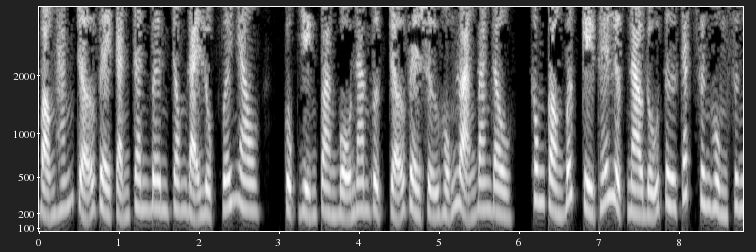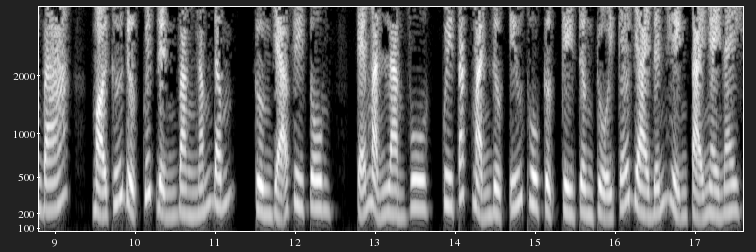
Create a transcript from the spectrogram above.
bọn hắn trở về cạnh tranh bên trong đại lục với nhau, cục diện toàn bộ Nam vực trở về sự hỗn loạn ban đầu, không còn bất kỳ thế lực nào đủ tư cách xưng hùng xưng bá, mọi thứ được quyết định bằng nắm đấm, cường giả vi tôn, kẻ mạnh làm vua, quy tắc mạnh được yếu thua cực kỳ trần trụi kéo dài đến hiện tại ngày nay.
